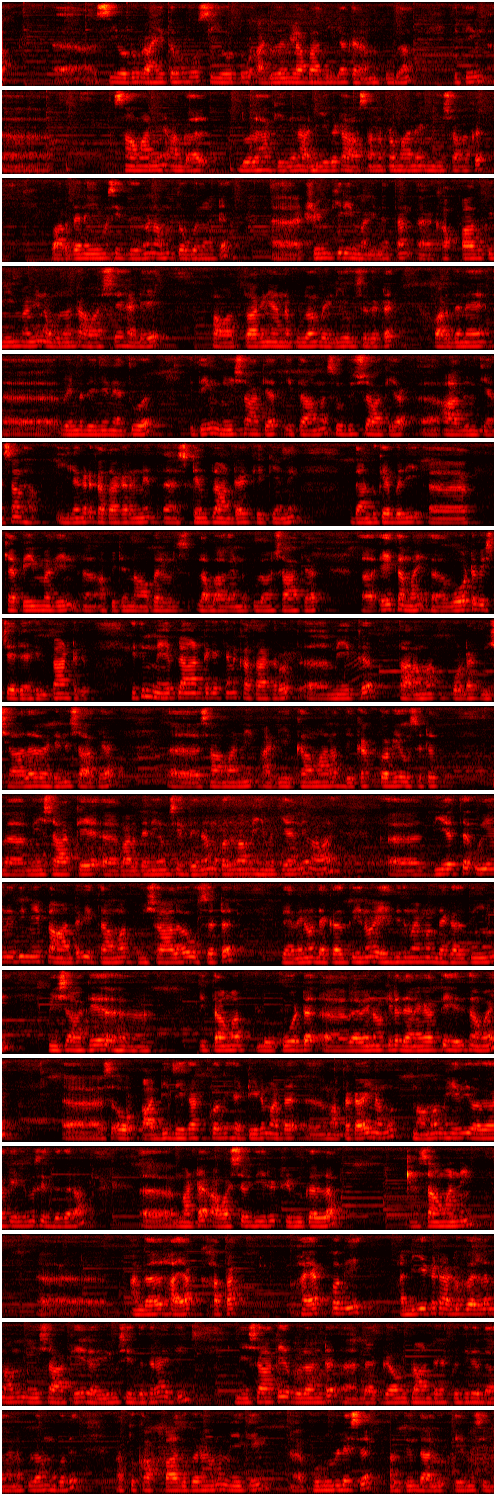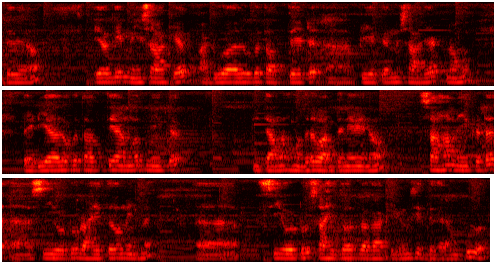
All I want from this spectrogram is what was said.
සියෝටු රහිත හෝ සියෝටු අඩුවෙන් ලබාදීලා කරන්න පුළා ඉතින් සාමාන්‍ය අගල් දොලහ කියගෙන අඩියකට ආසන ප්‍රමාණය මේ ශාක වර්ධනීම සිදුවන නමුත් ඔගලන්ට ට්‍රිම් කිරීම මගින් නතන් කප්පාදු කිරීම මගින් ඔගලන්ට අවශ්‍ය හැඩේ පවත්වාගෙන යන්න පුළුවන්. වැඩිය උසකට වර්ධනය වෙන්න දෙන්නේ නැතුව. ඉතින් මේ ශාකයත් ඉතාම සුදුශාකයක් ආධුනිකයන් සඳහා. ඊළඟට කතා කරන්නේ ස්ටෙම් ප්ලාන්ට කියන්නේ දණ්ඩු කැබලි කැපීම් මගින් අපිට නවපැල් ලබාගන්න පුළුවන් ශාකයක්. ඒ තමයි වෝට විස්ටේඩයකින් ප්ලාන්ටක ඉතින් මේ ප්ලාන්ට් එක ගැන කතාකරොත් මේක තරමක් පොඩක් විශාල වැඩෙන ශාකයක්. සාමාන්‍යෙන් අඩි එකමාරත් දෙකක් වගේ උසට මේ ශාකය වර්ධනයම් සිද්ධෙන මොකද මම එහෙම කියන්නේ මම දියත උයනෙද මේ ප්ලාන්ටක ඉතාමත් විශාලව උසට දැවෙන දැකල්තිනවා ඒදිමයිම දැකල්තින්නේ මේ ශාකය ඉතාමත් ලොකුවට වැවෙනවා කියල දැනගත්තේ හෙදි තමයි. අඩි දෙකක් වගේ හැටියට මට මතකයි. නමුත් මම මෙහිදි වගා කිරීම සිද්ධ කරා. මට අවශ්‍ය විදිර ට්‍රිම් කරලා සාමාන්‍යෙන් අඟල් හයක් හතක් හයක් වගේ අඩියකට අඩු කල්ල මම මේ ශාකය වැැවීම් සිද්ධ කර. ඉතින් මේ ශාකය පුලන්ට බැක්ගවන්් ප්ලාන්ටයක් විදිර දාගන්න පුළන් මොකද අතු කප්පාදු කරහම මේකින් පුළුල් ලෙස අලුතින් දලු ඒම සිද්ධ වෙනවා. ඒගේ මේ ශාකයක් අඩුවාලෝක තත්ත්වයට ප්‍රිය කරන ශාකයක්. නමුත් වැඩියාලෝක තත්ත්වය අනුවත් මේක ඉතාමත් හොඳර වර්ධනය වෙනවා. සහ මේකට සෝට රහිතව මෙන්න සෝට සහිතවත් වගා කිරීම සිද්ධ කරම් පුළුව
